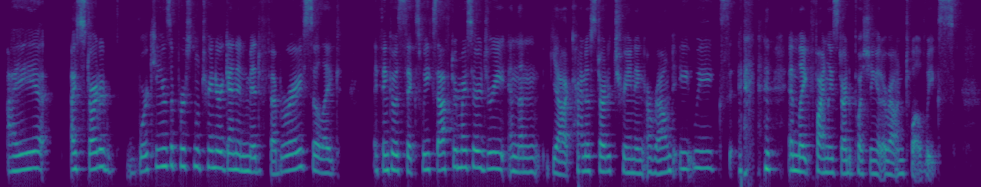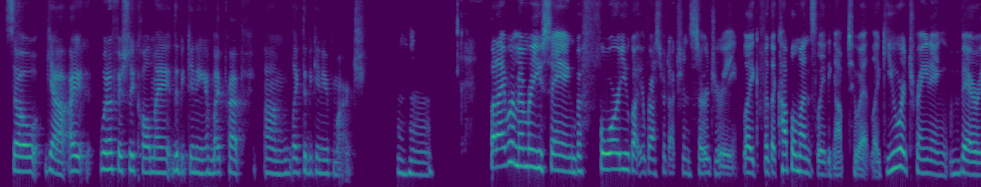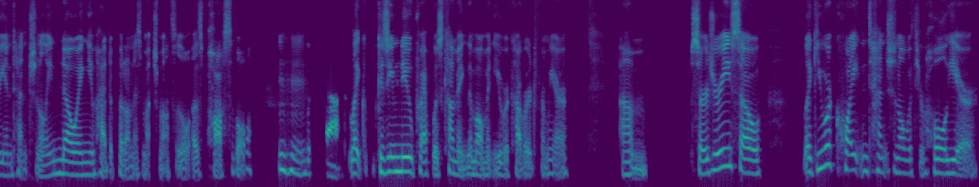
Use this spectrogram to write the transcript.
I I started working as a personal trainer again in mid-February. So like I think it was six weeks after my surgery. And then yeah, kind of started training around eight weeks and like finally started pushing it around 12 weeks. So yeah, I would officially call my the beginning of my prep um like the beginning of March. Mhm. But I remember you saying before you got your breast reduction surgery, like for the couple months leading up to it, like you were training very intentionally, knowing you had to put on as much muscle as possible. Mm-hmm. That. Like because you knew prep was coming the moment you recovered from your um surgery. So like you were quite intentional with your whole year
